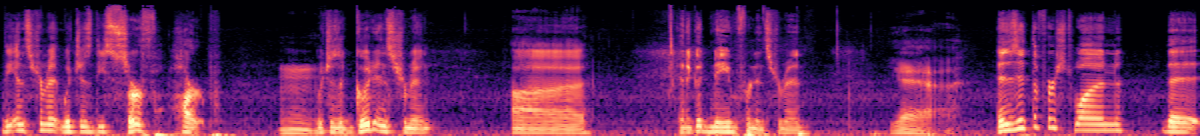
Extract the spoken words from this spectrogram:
the instrument, which is the surf harp, Mm. which is a good instrument, uh, and a good name for an instrument. Yeah. Is it the first one that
